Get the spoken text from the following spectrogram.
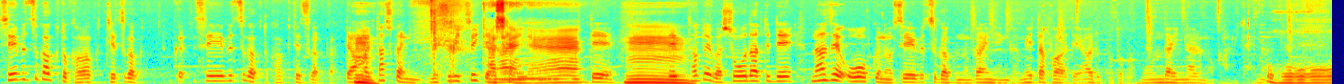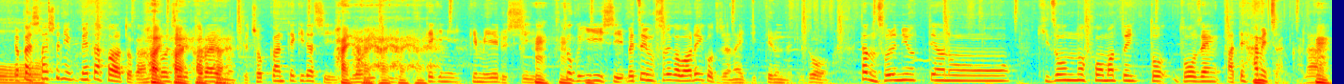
生物学と科学哲学生物学と科学哲学かってあんまり確かに結びついてない確かにね。でうん。で例えば章立てでなぜ多くの生物学の概念がメタファーであることが問題になるのかみたいな。やっぱり最初にメタファーとかアナロジーで捉えるのって直感的だし論理的に見えるしうん。すごくいいし別にそれが悪いことじゃないって言ってるんだけど多分それによってあのー既存のフォーマットにと当然当てはめちゃうから、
